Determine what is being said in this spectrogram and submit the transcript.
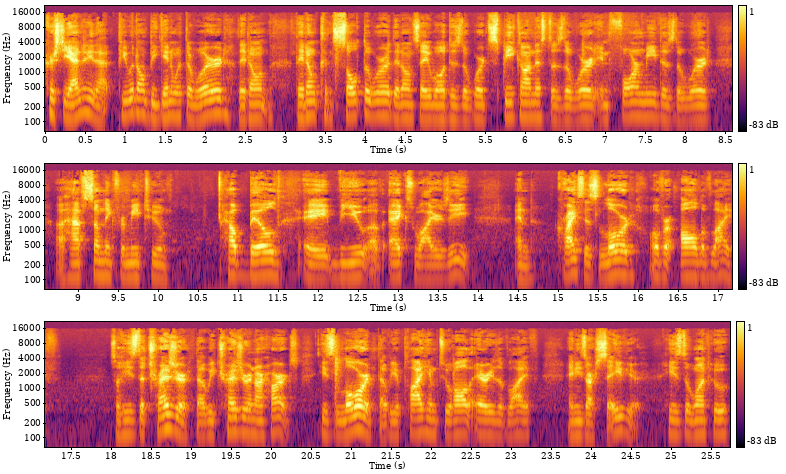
Christianity that people don't begin with the word. They don't they don't consult the word. They don't say, "Well, does the word speak on this? Does the word inform me? Does the word uh, have something for me to help build a view of X, Y, or Z?" And Christ is Lord over all of life. So he's the treasure that we treasure in our hearts. He's Lord that we apply him to all areas of life. And he's our Savior. He's the one who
